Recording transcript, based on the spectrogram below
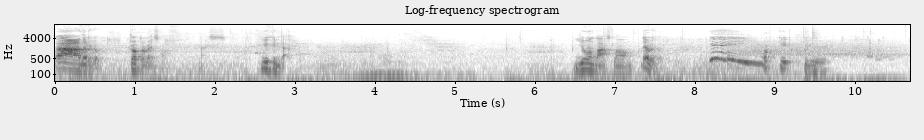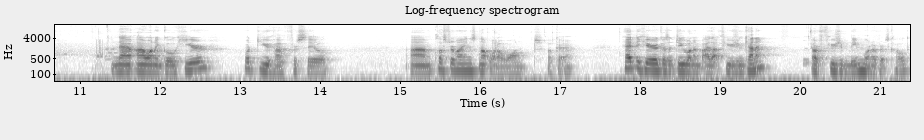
Ah, there we go. Drop the rez off. Nice. You can die. You won't last long. There we go. Yay! It here. Now I want to go here. What do you have for sale? Um, cluster mines, not what I want. Okay. Head to here because I do want to buy that fusion cannon. Or fusion beam, whatever it's called.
